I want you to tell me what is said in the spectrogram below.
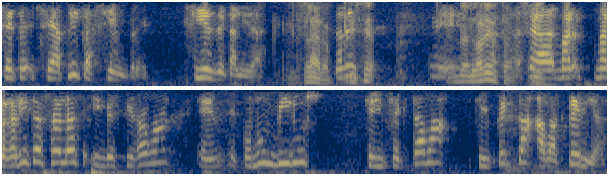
se, se aplica siempre, si es de calidad. Claro. Entonces, eh, Don Lorenzo. O sea, Margarita Salas investigaba con un virus que infectaba, que infecta a bacterias,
